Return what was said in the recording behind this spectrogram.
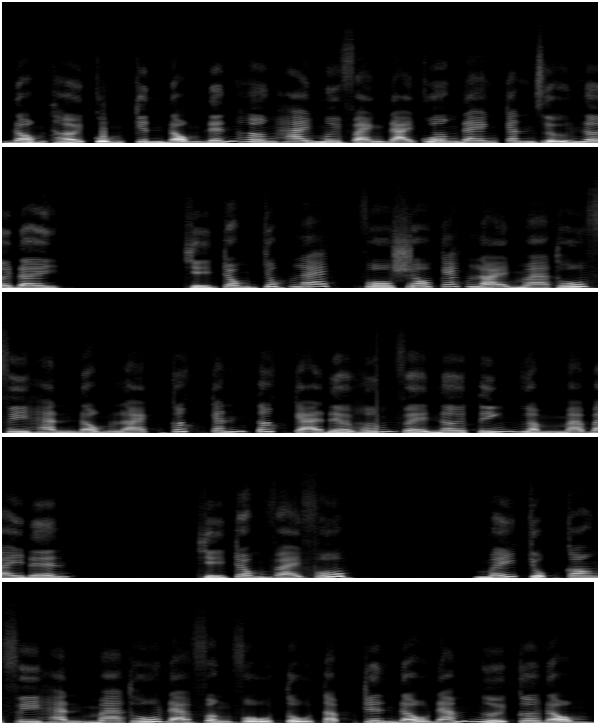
Đồng thời cũng kinh động đến hơn 20 vạn đại quân đang canh giữ nơi đây. Chỉ trong chốc lát, Vô số các loại ma thú phi hành đồng loạt cất cánh tất cả đều hướng về nơi tiếng gầm mà bay đến. Chỉ trong vài phút, mấy chục con phi hành ma thú đã vần vũ tụ tập trên đầu đám người cơ động.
